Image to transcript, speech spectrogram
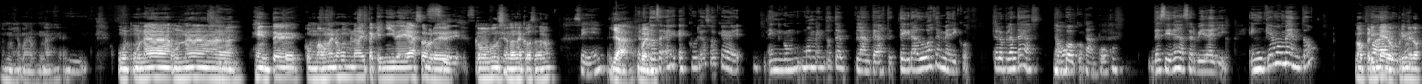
Bueno, una, Mm. un- una, una gente con más o menos una pequeña idea sobre Sí, sí. cómo funciona la cosa, ¿no? Sí. Ya, Pero bueno. entonces es, es curioso que en ningún momento te planteaste, te gradúas de médico, ¿te lo planteas? No, Tampoco. Tampoco. Decides hacer vida allí. ¿En qué momento? No, primero, primero.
